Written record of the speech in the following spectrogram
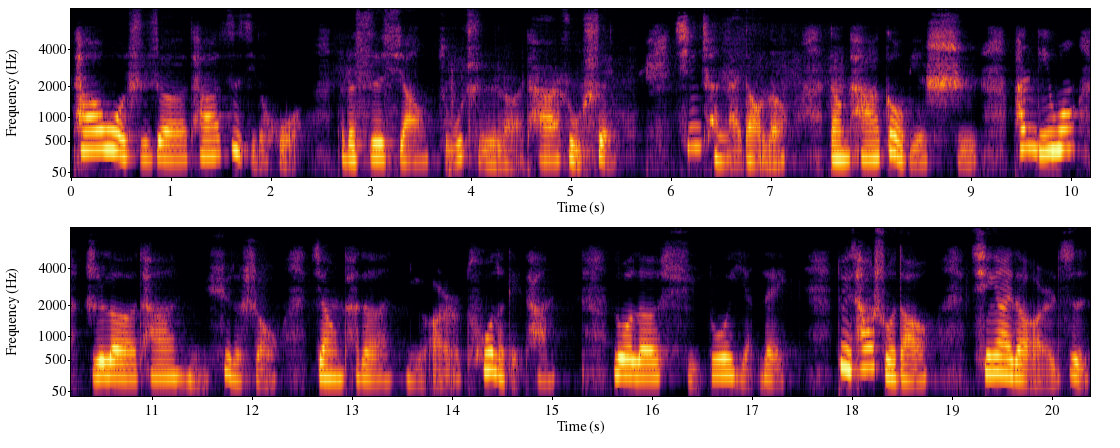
他握持着他自己的火，他的思想阻止了他入睡。清晨来到了，当他告别时，潘迪翁执了他女婿的手，将他的女儿托了给他，落了许多眼泪。对他说道：“亲爱的儿子，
